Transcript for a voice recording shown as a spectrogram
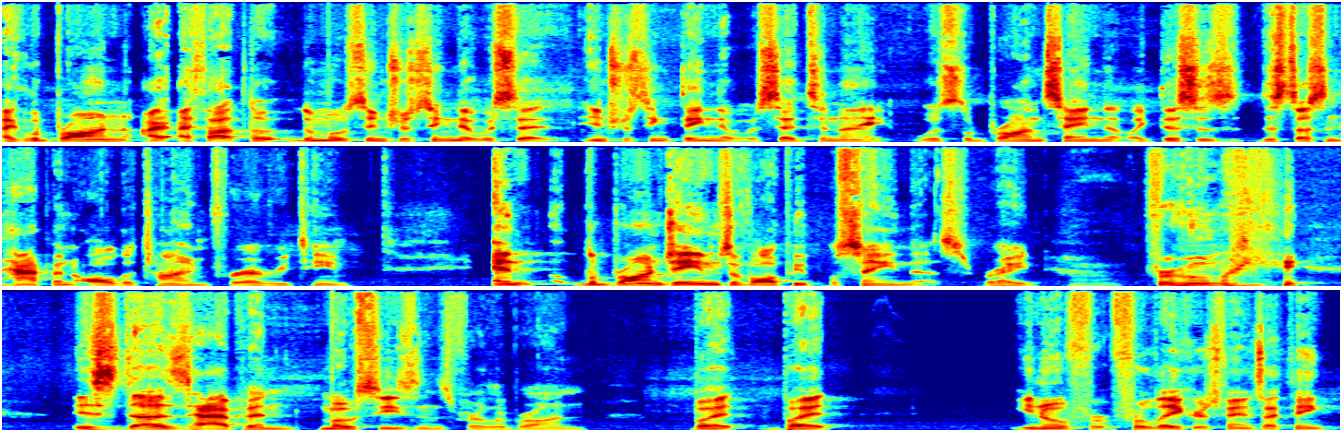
like LeBron, I, I, thought the, the most interesting that was said interesting thing that was said tonight was LeBron saying that like this is this doesn't happen all the time for every team. And LeBron James of all people saying this, right? Hmm. For whom this does happen most seasons for LeBron. But but you know, for, for Lakers fans, I think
